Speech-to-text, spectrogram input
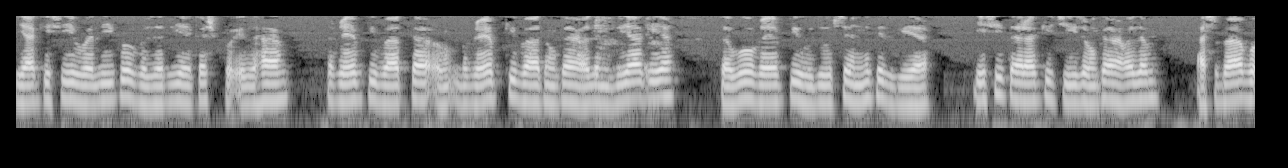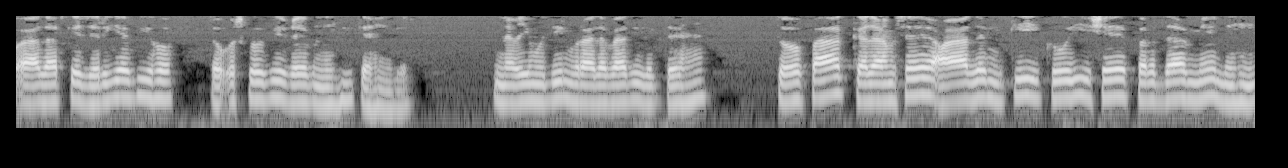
یا کسی ولی کو بذریعہ کشف و الہام غیب کی بات کا، غیب کی باتوں کا علم دیا گیا تو وہ غیب کی حدود سے نکل گیا۔ اسی طرح کی چیزوں کا علم اسباب و آلات کے ذریعے بھی ہو تو اس کو بھی غیب نہیں کہیں گے۔ نعیم الدین مراد آبادی لکھتے ہیں، تو پاک کلام سے عالم کی کوئی شے پردہ میں نہیں۔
